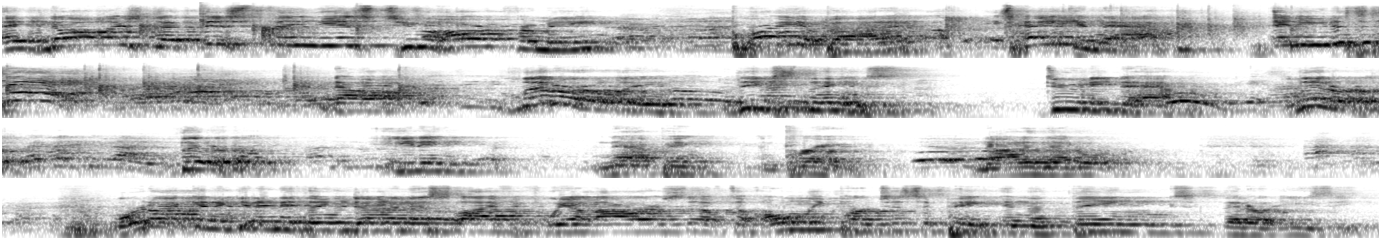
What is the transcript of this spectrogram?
acknowledge that this thing is too hard for me, pray about it, take a nap, and eat a snack. Now, literally, these things do need to happen. Literally. Literally. Eating, napping, and praying. Not in that order. We're not going to get anything done in this life if we allow ourselves to only participate in the things that are easy.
